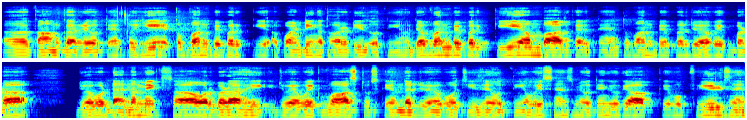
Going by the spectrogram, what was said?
आ, काम कर रहे होते हैं। तो ये तो वन पेपर की अपॉइंटिंग अथॉरिटीज़ होती हैं। जब वन पेपर की हम बात करते हैं तो वन पेपर जो है वो एक बड़ा जो है वो डायनामिक सा और बड़ा ही जो है वो एक वास्ट उसके अंदर जो है वो चीज़ें होती हैं वो इस सेंस में होती हैं क्योंकि आपके वो फील्ड्स हैं।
